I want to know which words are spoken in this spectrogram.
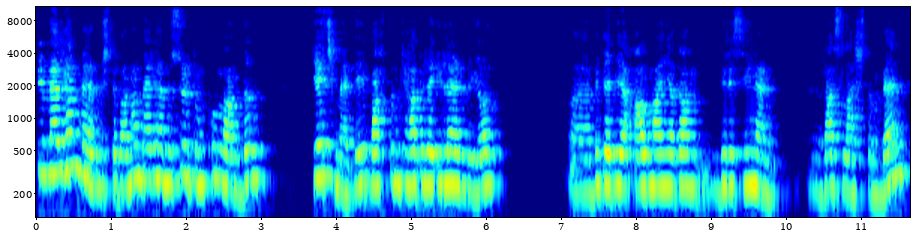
Bir merhem vermişti bana. Merhemi sürdüm kullandım. Geçmedi. Baktım ki habire ilerliyor. Ee, Bir de bir Almanya'dan birisiyle rastlaştım ben.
